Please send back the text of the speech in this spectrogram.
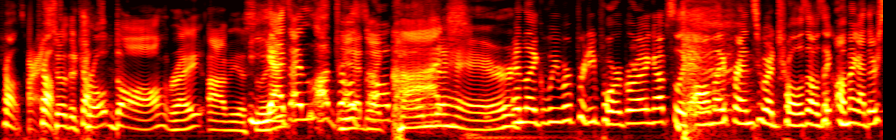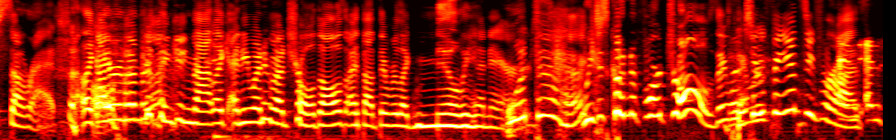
trolls. All right, trolls so the trolls. troll doll, right? Obviously. Yes, I love You trolls had to so like comb the hair. And like we were pretty poor growing up, so like all my friends who had trolls, I was like, oh my god, they're so rich. Like I Oh my remember thinking that like anyone who had troll dolls, I thought they were like millionaires. What the heck? We just couldn't afford trolls. They were They too were- fancy for us. And, and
